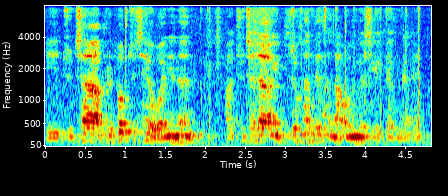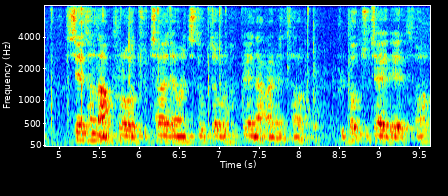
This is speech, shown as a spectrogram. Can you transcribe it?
이 주차 불법 주차의 원인은 아, 주차장이 부족한 데서 나오는 것이기 때문에 시에서는 앞으로 주차장을 지속적으로 확보해 나가면서 불법 주차에 대해서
